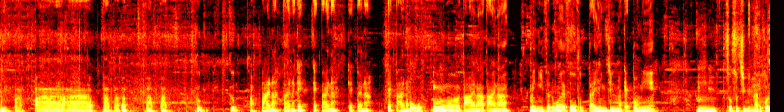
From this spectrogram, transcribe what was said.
บึบปับป้าบปับปับปับปับปับฮึบฮึบเอาตายนะตายนะแก๊กแก๊กตายนะแก๊กตายนะแก๊กตายนะโบเออตายนะตายนะ ไม่หนีซะด้วยสู้สุดใจจริง ๆ นะแก๊กตัวนี้ อืมสู้สุดชีวิตนะทุกคน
